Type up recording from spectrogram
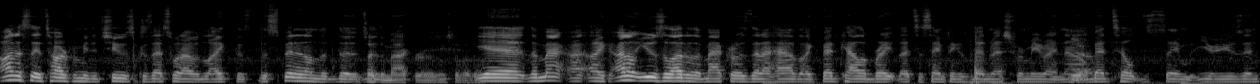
honestly, it's hard for me to choose because that's what I would like. The the spinning on the the, It's like the macros and stuff like that. yeah, the mac I, like I don't use a lot of the macros that I have like bed calibrate. That's the same thing as bed mesh for me right now. Yeah. Bed tilt the same you're using.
